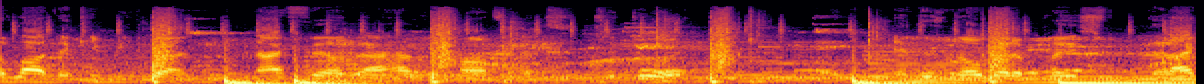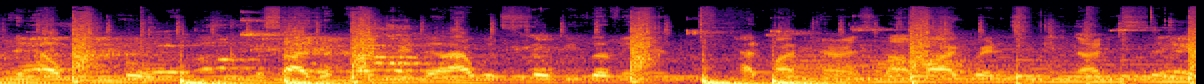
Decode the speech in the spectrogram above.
A lot that can be done, and I feel that I have the confidence to do it. And there's no better place that I can help improve besides a country that I would still be living in had my parents not migrated to the United States.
